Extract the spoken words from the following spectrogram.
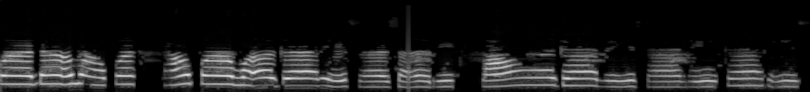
പദ മ പ ധ പ മ ഗ രി സ സരി മ ഗ രി സ രി ഗ രി സ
